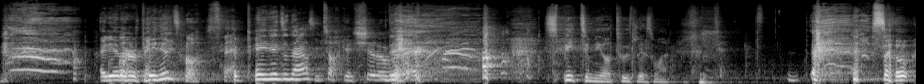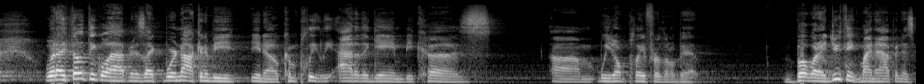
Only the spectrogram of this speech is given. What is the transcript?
Any other opinions? What? Opinions in the house? I'm talking shit over there. Speak to me, oh toothless one. so, what I don't think will happen is like we're not going to be, you know, completely out of the game because um, we don't play for a little bit. But what I do think might happen is,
